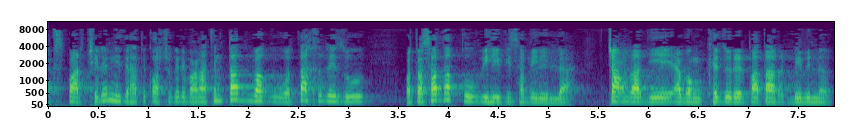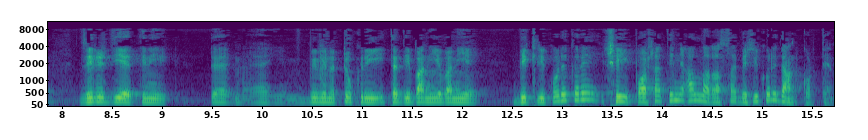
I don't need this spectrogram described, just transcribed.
এক্সপার্ট ছিলেন, নিজের হাতে কষ্ট করে বানাতেন, তাদবাগু ও তাকরেজু ও তাসাদাকু বিহি ফিসাবিল্লাহ চামড়া দিয়ে এবং খেজুরের পাতার বিভিন্ন জিনিস দিয়ে তিনি বিভিন্ন টুকরি ইত্যাদি বানিয়ে বানিয়ে বিক্রি করে করে সেই পয়সা তিনি আল্লাহ রাস্তায় বেশি করে দান করতেন।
